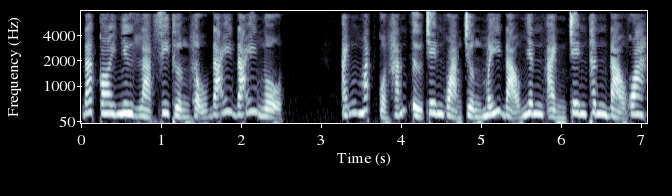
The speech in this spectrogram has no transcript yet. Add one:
Đã coi như là phi thường hậu đãi đãi ngộ. Ánh mắt của hắn từ trên quảng trường mấy đạo nhân ảnh trên thân đảo qua.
